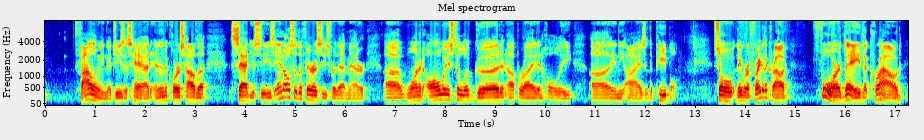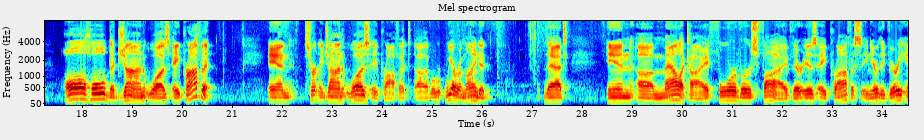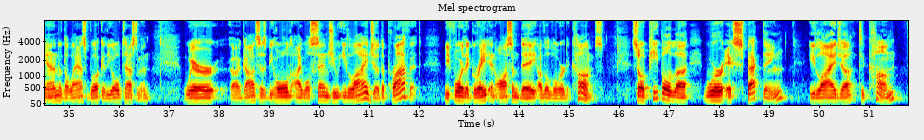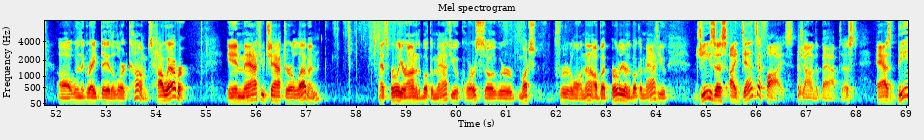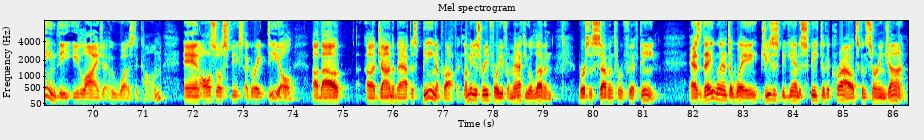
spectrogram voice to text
following that Jesus had, and then of course how the Sadducees and also the Pharisees, for that matter, uh, wanted always to look good and upright and holy uh, in the eyes of the people. So they were afraid of the crowd, for they, the crowd, all hold that John was a prophet. And certainly John was a prophet. Uh, we are reminded that in uh, Malachi 4, verse 5, there is a prophecy near the very end of the last book of the Old Testament where uh, God says, Behold, I will send you Elijah the prophet before the great and awesome day of the Lord comes. So people uh, were expecting Elijah to come uh, when the great day of the Lord comes. However, in Matthew chapter 11, that's earlier on in the book of Matthew, of course, so we're much further along now. But earlier in the book of Matthew, Jesus identifies John the Baptist as being the Elijah who was to come, and also speaks a great deal about uh, John the Baptist being a prophet. Let me just read for you from Matthew 11, verses 7 through 15. As they went away, Jesus began to speak to the crowds concerning John.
